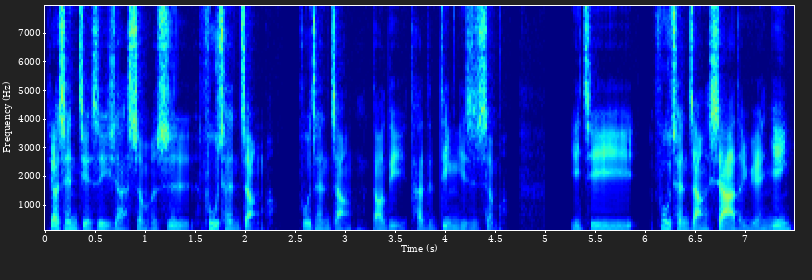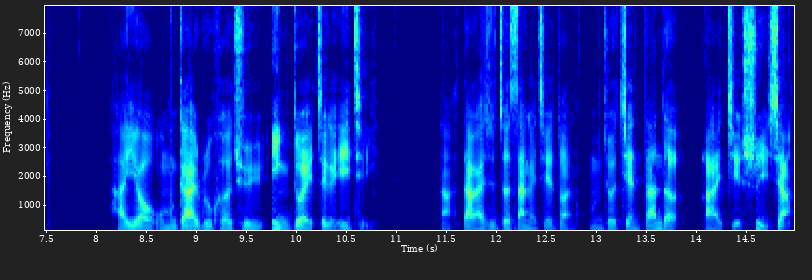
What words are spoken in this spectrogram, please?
要先解释一下什么是负成长嘛。负成长到底它的定义是什么，以及负成长下的原因，还有我们该如何去应对这个议题啊？大概是这三个阶段，我们就简单的来解释一下。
